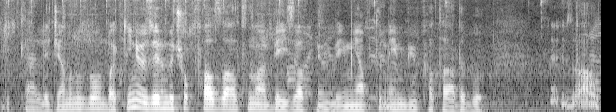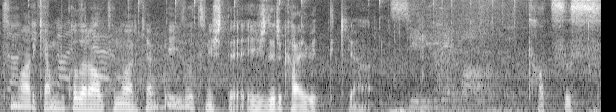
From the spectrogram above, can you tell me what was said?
Eliklerle canımız dolu. Bak yine üzerimde çok fazla altın var. Base atmıyorum. Benim yaptığım en büyük hata da bu. Altın varken bu kadar altın varken base atın işte. Ejderi kaybettik ya. Tatsız.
